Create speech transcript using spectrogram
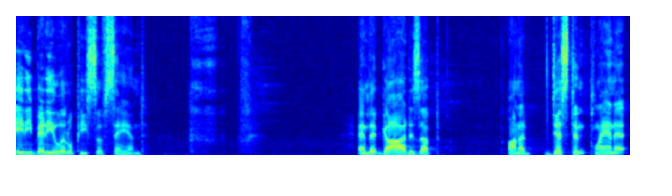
itty bitty little piece of sand. and that God is up on a distant planet.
